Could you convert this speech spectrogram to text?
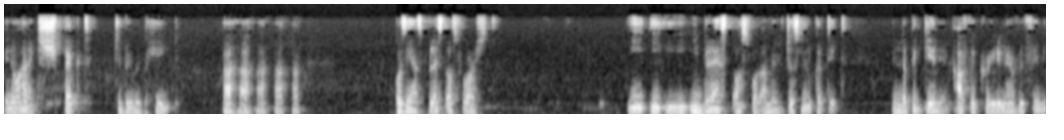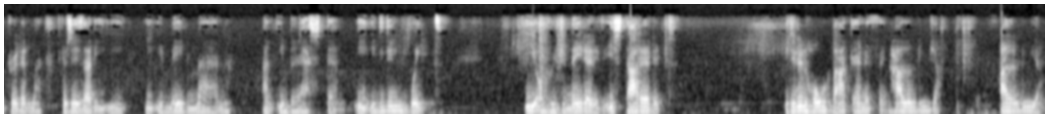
you know, and expect to be repaid? Because He has blessed us first. He, he, he blessed us for I mean, just look at it. In the beginning, after creating everything, he created man. Scripture says that he, he, he made man and he blessed them. He, he didn't wait. He originated it. He started it. He didn't hold back anything. Hallelujah. Hallelujah.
